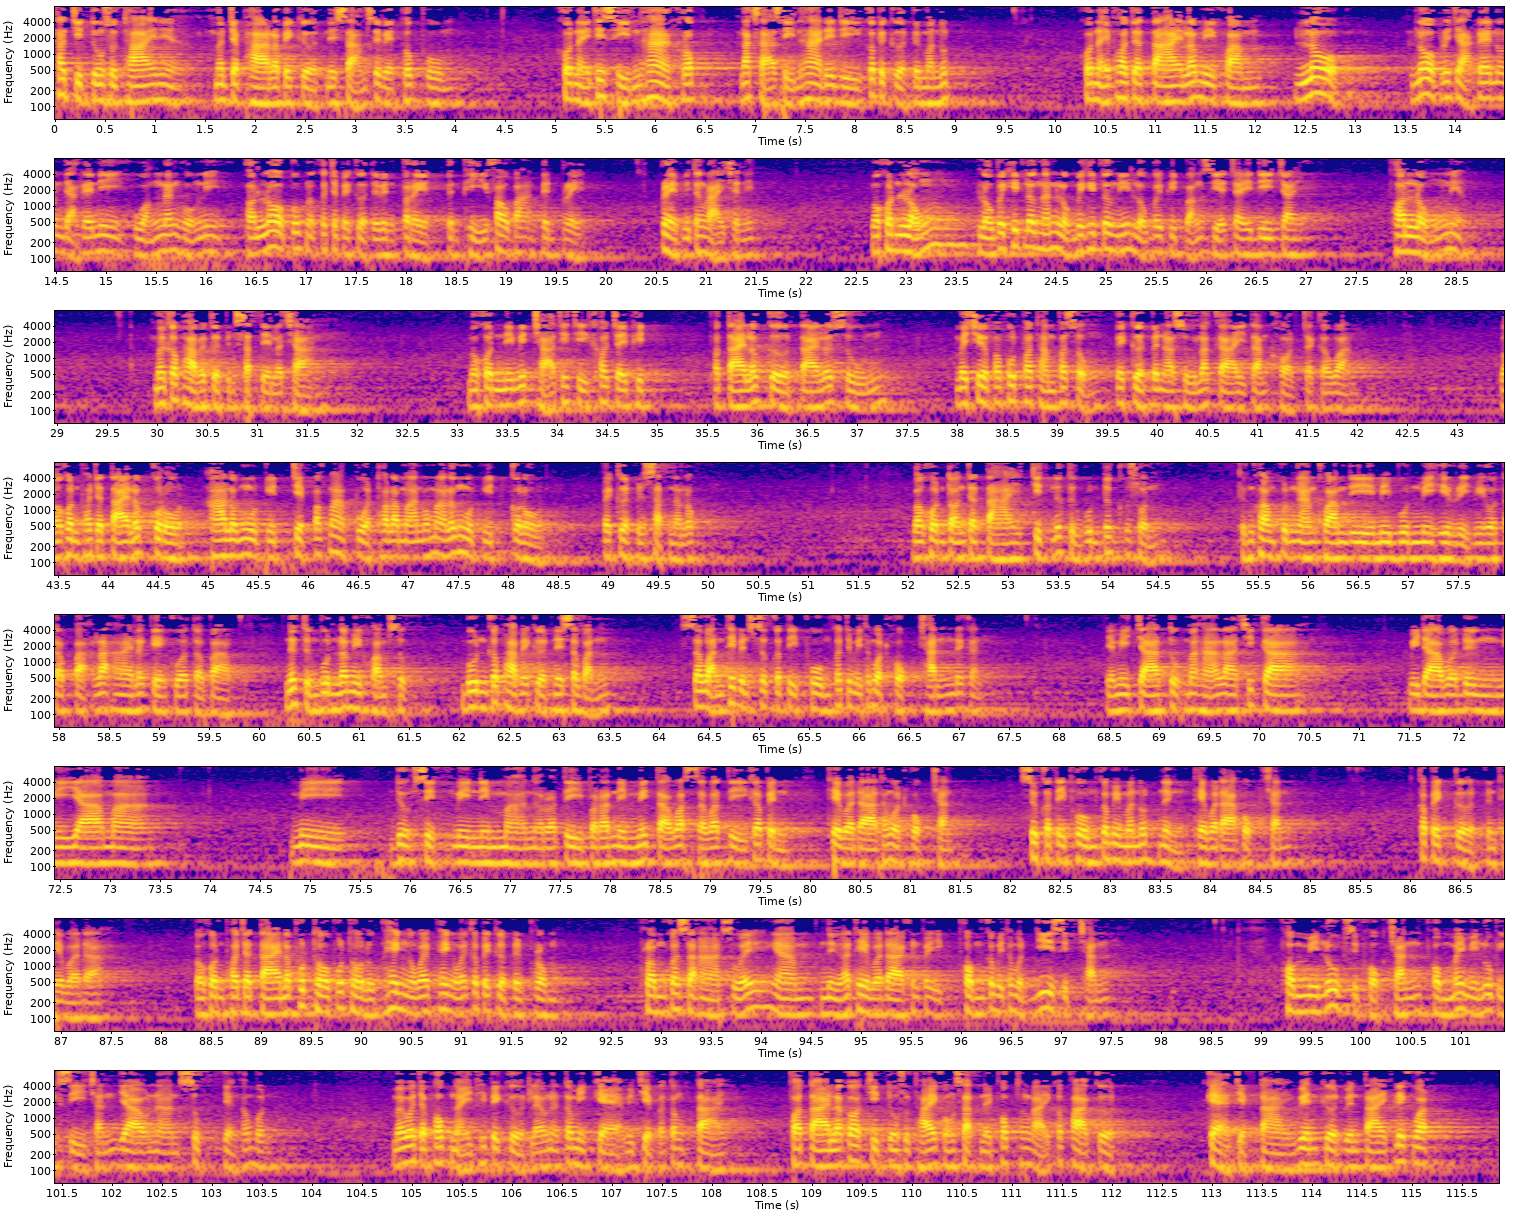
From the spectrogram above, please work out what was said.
ถ้าจิตดวงสุดท้ายเนี่ย มันจะพาเราไปเกิดในสามสิบเอ็ดภพภูมิ คนไหนที่ศีลห้าครบ รักษาศีลห้าได้ดี ก็ไปเกิดเป็นมนุษย์ คนไหนพอจะตายแล้วมีความโลภ โลภแล้วอยากได้นนอยากได้นี่หวงนั่นหวงนี่พอโลภปุ๊บเราก็จะไปเกิดจะเป็นเปรต เป็นผีเฝ้าบ้านเป็นเปรต เปรตมีตั้งหลายชนิดบางคนหลงหลงไปคิดเรื่องนั้น หลงไปคิดเรื่องนี้ หลงไปผิดหวังเสียใจดีใจ พอหลงเนี่ย มันก็พาไปเกิดเป็นสัตว์เดรัจฉานบางคนนิมิตฉาทิฏฐิเข้าใจผิด พอตายแล้วเกิดตายแล้วศูนย์ไม่เชื่อพระพุทธพระธรรมพระสงฆ์ไปเกิดเป็นอสูรกายตามขอดจักรวาล บางคนพอจะตายแล้วโกรธ อารมณ์หงุดหงิดเจ็บมากๆปวดทรมานมากๆแล้วหงุดหงิดโกรธ ไปเกิดเป็นสัตว์นรก บางคนตอนจะตายจิตนึกถึงบุญนึกกุศล ถึงความคุณงามความดีมีบุญมีหิริ มีโอตปะละอายและเกรงกลัวต่อบาป นึกถึงบุญแล้วมีความสุข บุญก็พาไปเกิดในสวรรค์ สวรรค์ที่เป็นสุคติภูมิก็จะมีทั้งหมดหกชั้นด้วยกันยังมีจาตุมหาราชิกา มีดาวดึง มียามา มีดุสิต มีนิมมานรตี ปรนิมมิตาวัสวัตีก็เป็นเทวดาทั้งหมดหกชั้น สุคติภูมิก็มีมนุษย์หนึ่งเทวดาหกชั้น ก็ไปเกิดเป็นเทวดา บางคนพอจะตายแล้วพุทโธพุทโธหรือเพ่งเอาไว้เพ่งเอาไว้ก็ไปเกิดเป็นพรหมพรหมก็สะอาดสวยงามเหนือเทวดาขึ้นไปอีกพรหมก็มีทั้งหมดยี่สิบชั้น พรมมีรูปสิบหกชั้นพรมไม่มีรูปอีกสี่ชั้น ยาวนานสุขอย่างข้างบน ไม่ว่าจะพบไหนที่ไปเกิดแล้วเนะี่ยต้องมีแก่มีเจ็บแล้วต้องตาย พอตายแล้วก็จิตดวงสุดท้ายของสัตว์ในภพทั้งหลายก็พาเกิด แก่เจ็บตาย เวียนเกิดเวียนตายเรียกว่า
